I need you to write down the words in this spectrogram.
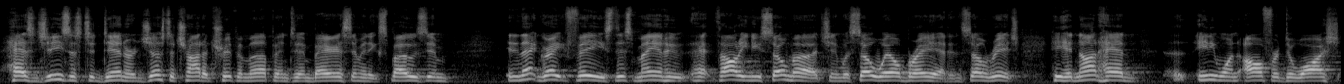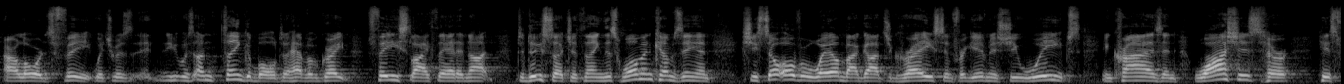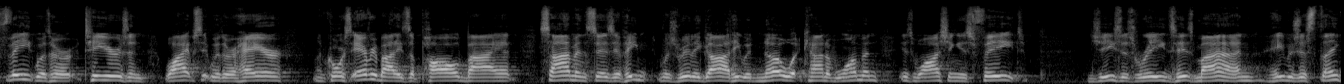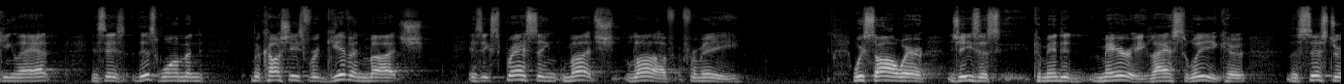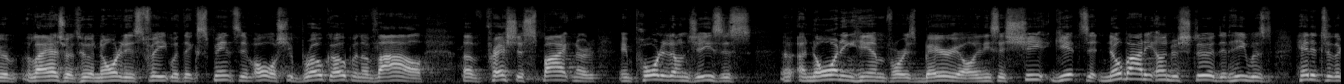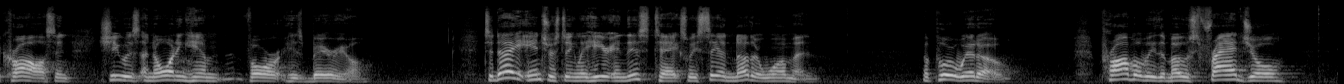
has Jesus to dinner just to try to trip him up and to embarrass him and expose him in that great feast, this man who had, thought he knew so much and was so well bred and so rich, he had not had uh, anyone offered to wash our Lord's feet, which was it was unthinkable to have a great feast like that and not to do such a thing. This woman comes in, she's so overwhelmed by God's grace and forgiveness, she weeps and cries and washes her his feet with her tears and wipes it with her hair of course, everybody's appalled by it. Simon says if he was really God, he would know what kind of woman is washing his feet. Jesus reads his mind. He was just thinking that and says, This woman, because she's forgiven much, is expressing much love for me. We saw where Jesus commended Mary last week, her, the sister of Lazarus, who anointed his feet with expensive oil. She broke open a vial of precious spikenard and poured it on Jesus, uh, anointing him for his burial. And he says, She gets it. Nobody understood that he was headed to the cross, and she was anointing him for his burial. Today, interestingly, here in this text, we see another woman, a poor widow, probably the most fragile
